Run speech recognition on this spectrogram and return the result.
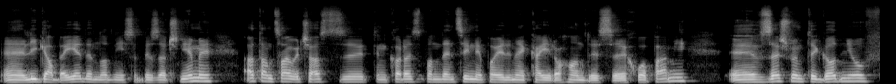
E, Liga B1, od niej sobie zaczniemy, a tam cały czas ten korespondencyjny pojedynek Kairo Hondy z chłopami. E, w zeszłym tygodniu w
